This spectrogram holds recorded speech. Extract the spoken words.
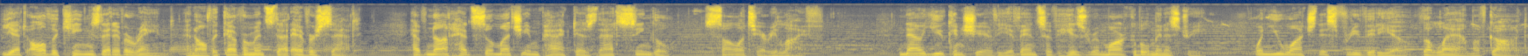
Yet all the kings that ever reigned and all the governments that ever sat have not had so much impact as that single, solitary life. Now you can share the events of his remarkable ministry when you watch this free video, The Lamb of God.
